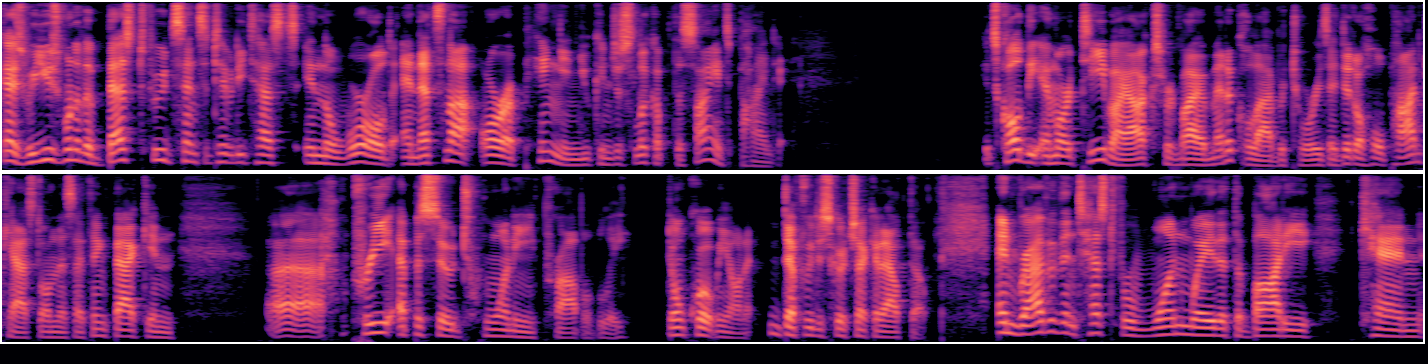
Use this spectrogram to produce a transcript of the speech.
Guys, we use one of the best food sensitivity tests in the world, and that's not our opinion. You can just look up the science behind it. It's called the MRT by Oxford Biomedical Laboratories. I did a whole podcast on this, I think back in uh, pre episode 20, probably. Don't quote me on it. Definitely just go check it out, though. And rather than test for one way that the body can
